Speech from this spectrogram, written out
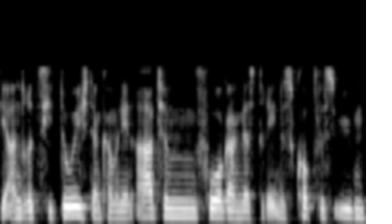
die andere zieht durch, dann kann man den Atemvorgang, das Drehen des Kopfes üben.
